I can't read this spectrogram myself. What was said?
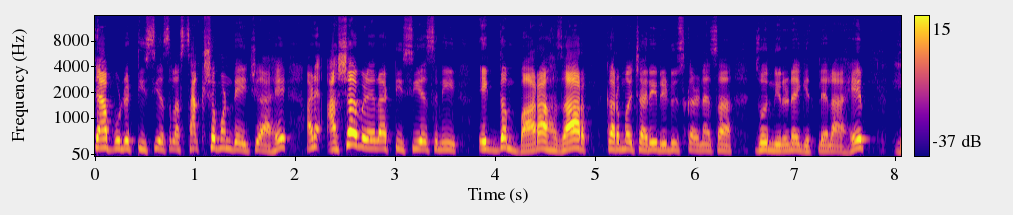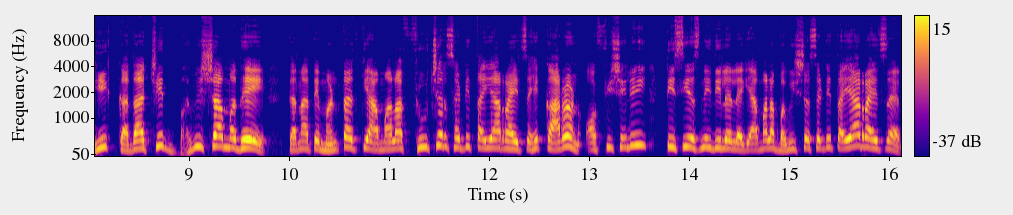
त्यापुढे टी सी एसला साक्ष पण द्यायची आहे. आणि अशा वेळेला टी सी एसनी एकदम बारा हजार कर्मचारी रिड्यूस करण्याचा जो निर्णय घेतलेला आहे ही कदाचित भविष्यामध्ये त्यांना ते म्हणतात की आम्हाला फ्युचरसाठी तयार राहायचं हे कारण ऑफिशियली टी सी एसनी दिलेलं आहे की आम्हाला भविष्यासाठी तयार राहायचं आहे.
